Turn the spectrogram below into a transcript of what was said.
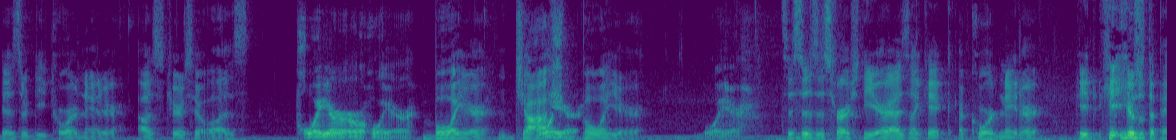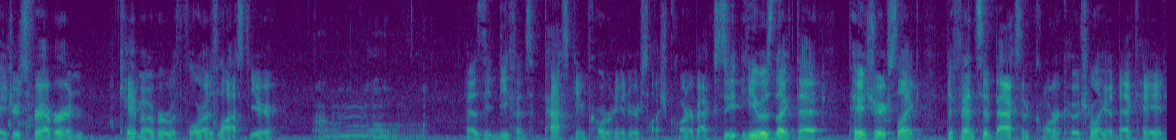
is their D coordinator. I was curious who it was. Poyer or Hoyer? Boyer, Josh Boyer. Boyer. Boyer. This is his first year as like a, a coordinator. He, he he was with the Patriots forever and came over with Flores last year Oh. As the defensive pass game coordinator slash cornerback. So he, was like the Patriots like defensive backs and corner coach for like a decade.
